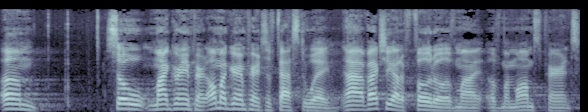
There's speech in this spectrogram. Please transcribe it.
Um, so my grandparents, all my grandparents have passed away. I've actually got a photo of my of my mom's parents.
